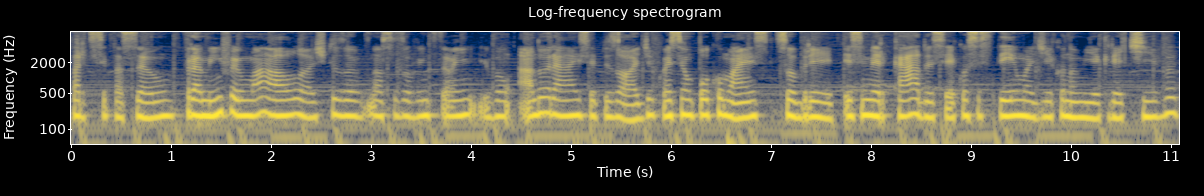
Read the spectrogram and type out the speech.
participação. Para mim foi uma aula. Acho que os nossos ouvintes também vão adorar esse episódio, conhecer um pouco mais sobre esse mercado, esse ecossistema de economia criativa.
